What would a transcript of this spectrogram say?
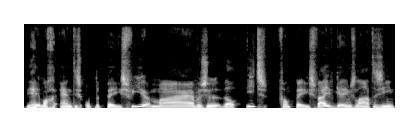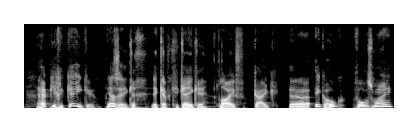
die helemaal geënt is op de PS4. Maar we zullen wel iets van PS5 games laten zien. Heb je gekeken? Jazeker, ik heb gekeken, live. Kijk, uh, ik ook, volgens mij.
